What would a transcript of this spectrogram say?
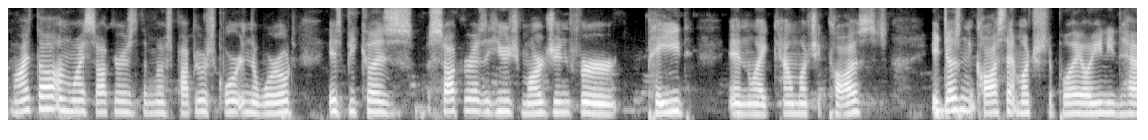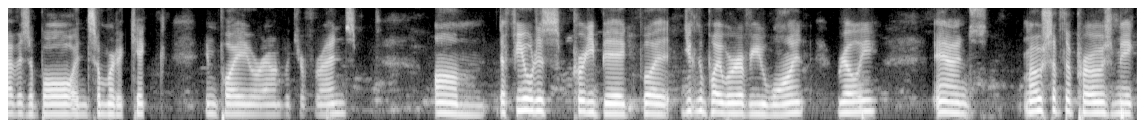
My thought on why soccer is the most popular sport in the world is because soccer has a huge margin for paid and like how much it costs. It doesn't cost that much to play. All you need to have is a ball and somewhere to kick and play around with your friends. Um, the field is pretty big, but you can play wherever you want, really. And most of the pros make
